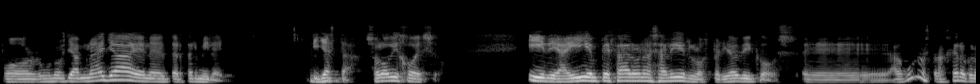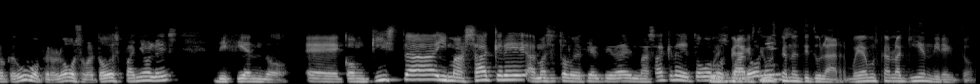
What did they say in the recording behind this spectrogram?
por unos Yamnaya en el tercer milenio. Y ya está, solo dijo eso. Y de ahí empezaron a salir los periódicos, eh, algunos extranjeros creo que hubo, pero luego sobre todo españoles, diciendo eh, conquista y masacre, además esto lo decía el tío, masacre de todos pues los varones. estoy buscando el titular, voy a buscarlo aquí en directo.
